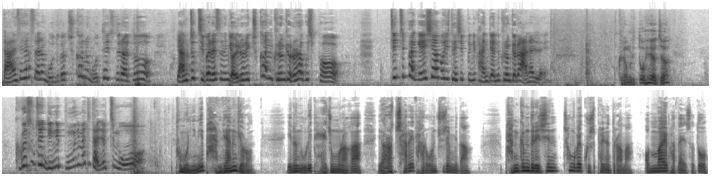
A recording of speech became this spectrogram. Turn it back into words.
난 세상 사람 모두가 축하는 못 해주더라도 양쪽 집안에서는 열렬히 축하하는 그런 결혼하고 싶어. 찝찝하게 시아버지 되실 분이 반대하는 그런 결혼 안 할래. 그럼 우리 또 헤어져? 그건 순전히 니네 부모님한테 달렸지 뭐. 부모님이 반대하는 결혼. 이는 우리 대중문화가 여러 차례 다뤄온 주제입니다. 방금 들으신 1998년 드라마 엄마의 바다에서도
